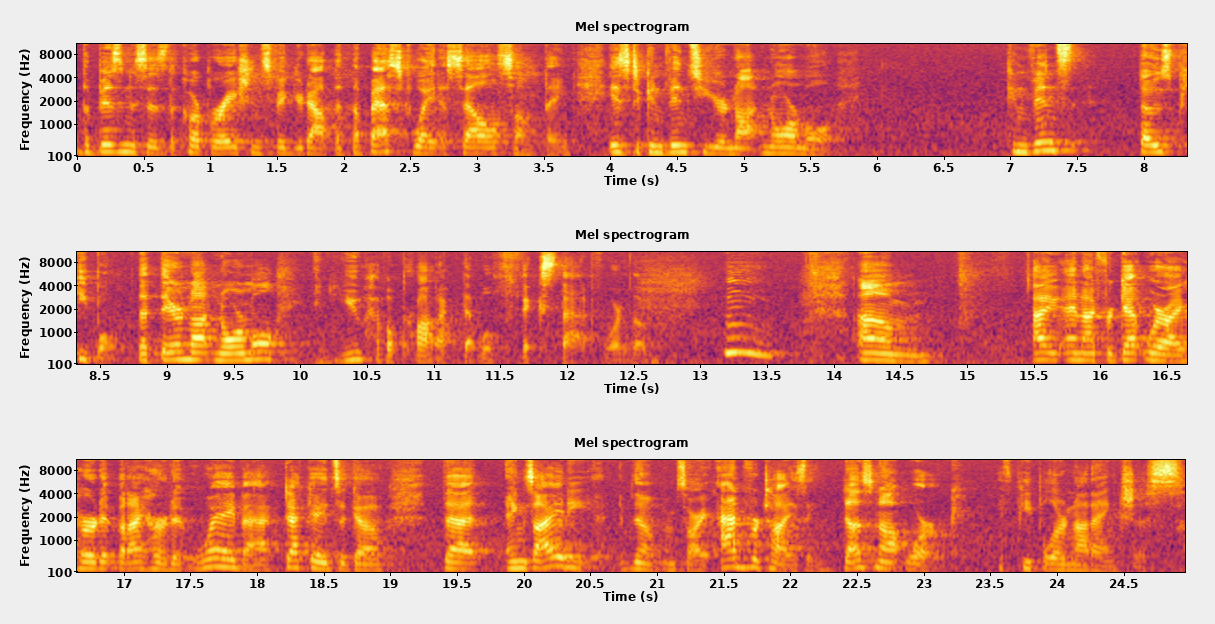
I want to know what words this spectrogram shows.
the businesses, the corporations figured out that the best way to sell something is to convince you you're not normal. Convince those people that they're not normal, and you have a product that will fix that for them. Um, I, and I forget where I heard it, but I heard it way back, decades ago, that anxiety, no, I'm sorry, advertising does not work if people are not anxious.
